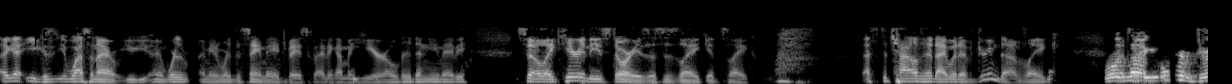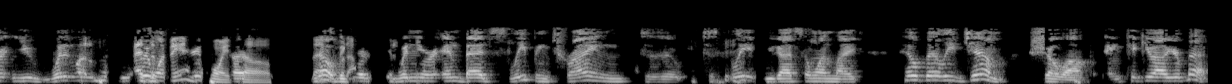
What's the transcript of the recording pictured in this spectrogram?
I get you because Wes and I are you, we're I mean we're the same age basically. I think I'm a year older than you maybe. So like hearing these stories, this is like it's like oh, that's the childhood I would have dreamed of. Like well, no, like, you wouldn't have you wouldn't. As a fan point, though. No, because I, when you're in bed sleeping, trying to to sleep, you got someone like Hillbilly Jim show up and kick you out of your bed.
